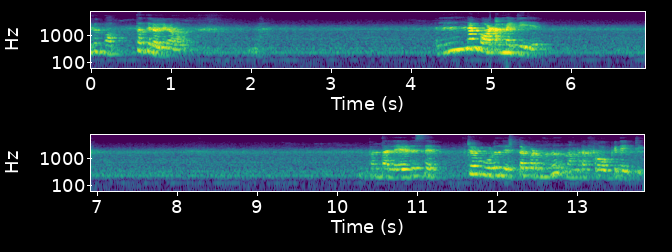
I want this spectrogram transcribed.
ഇത് മൊത്തത്തിലൊരു കളർ എല്ലാം കോട്ടൺ മെറ്റീരിയൽ ഇപ്പം എന്താ ലേഡീസ് ഏറ്റവും കൂടുതൽ ഇഷ്ടപ്പെടുന്നത് നമ്മുടെ ഫ്രോക്ക് നെറ്റി.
